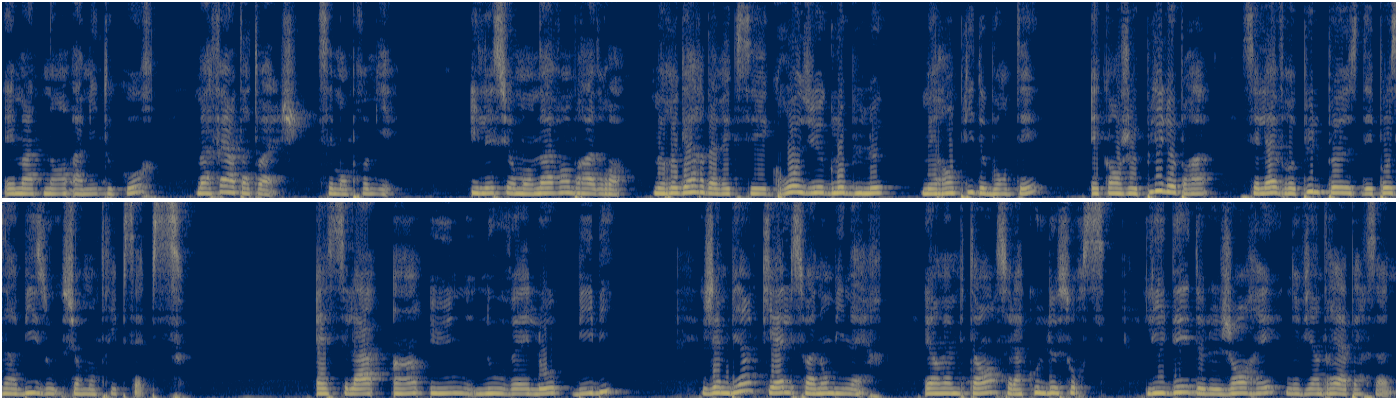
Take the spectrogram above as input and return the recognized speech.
et maintenant amie tout court, m'a fait un tatouage. C'est mon premier. Il est sur mon avant-bras droit, me regarde avec ses gros yeux globuleux mais remplis de bonté, et quand je plie le bras, ses lèvres pulpeuses déposent un bisou sur mon triceps. Est-ce là un, une, nouvelle eau, Bibi? J'aime bien qu'elle soit non-binaire, et en même temps cela coule de source. L'idée de le genrer ne viendrait à personne.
